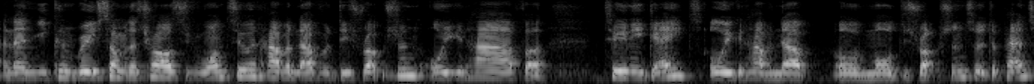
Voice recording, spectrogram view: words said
And then you can read some of the Charles if you want to and have another disruption, or you can have uh, two negates, or you can have another or more disruption, so it depends.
